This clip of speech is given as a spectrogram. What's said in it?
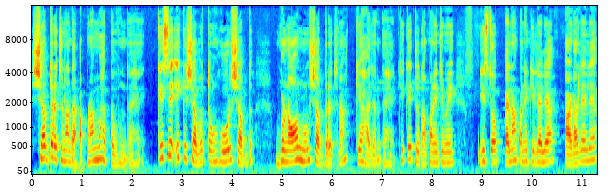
ਸ਼ਬਦ ਰਚਨਾ ਦਾ ਆਪਣਾ ਮਹੱਤਵ ਹੁੰਦਾ ਹੈ। ਕਿਸੇ ਇੱਕ ਸ਼ਬਦ ਤੋਂ ਹੋਰ ਸ਼ਬਦ ਬਣਾਉਣ ਨੂੰ ਸ਼ਬਦ ਰਚਨਾ ਕਿਹਾ ਜਾਂਦਾ ਹੈ। ਠੀਕ ਹੈ, ਜਦੋਂ ਆਪਾਂ ਨੇ ਜਿਵੇਂ ਇਸ ਤੋਂ ਪਹਿਲਾਂ ਆਪਾਂ ਨੇ ਕੀ ਲੈ ਲਿਆ? ਆੜਾ ਲੈ ਲਿਆ,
